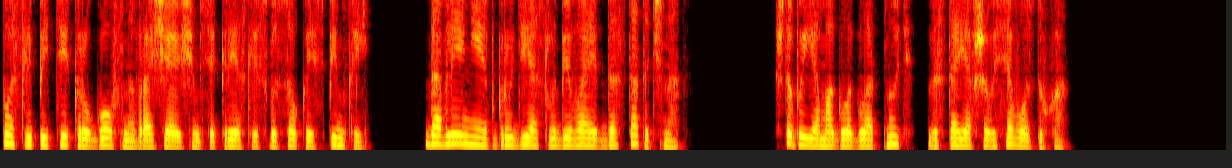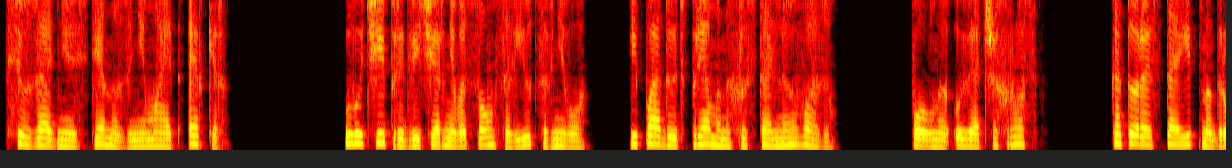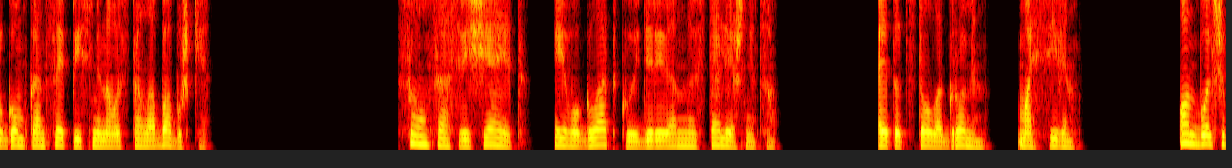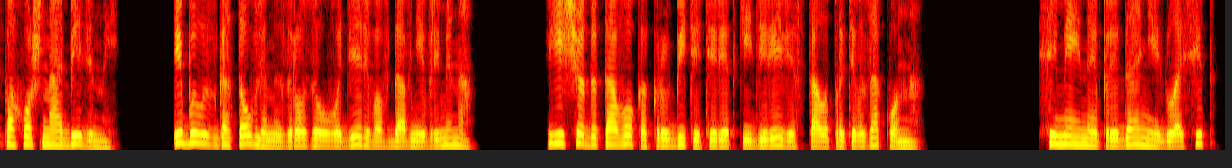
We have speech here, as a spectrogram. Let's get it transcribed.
После пяти кругов на вращающемся кресле с высокой спинкой Давление в груди ослабевает достаточно, чтобы я могла глотнуть застоявшегося воздуха. Всю заднюю стену занимает эркер. Лучи предвечернего солнца льются в него и падают прямо на хрустальную вазу, полную увядших роз, которая стоит на другом конце письменного стола бабушки. Солнце освещает его гладкую деревянную столешницу. Этот стол огромен, массивен. Он больше похож на обеденный и был изготовлен из розового дерева в давние времена. Еще до того, как рубить эти редкие деревья стало противозаконно. Семейное предание гласит,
